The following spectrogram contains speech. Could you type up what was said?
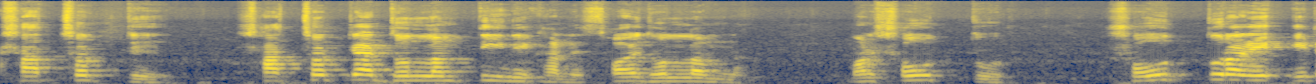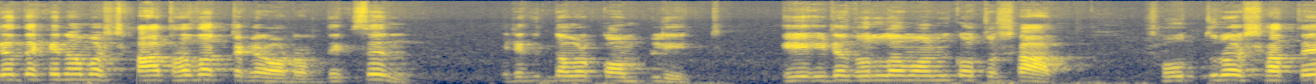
সাতষট্টি। সাতষট্টি আর ধরলাম তিন এখানে, ছয় ধরলাম না। মানে সত্তর। সত্তর আর এটা দেখেন আমার সাত হাজার টাকার অর্ডার দেখছেন? এটা কিন্তু আমার কমপ্লিট এ, এটা ধরলাম আমি কত? সাত। সত্তর আর সাথে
